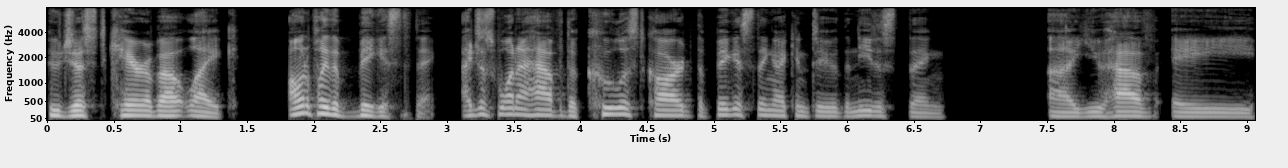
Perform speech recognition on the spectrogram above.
who just care about like I want to play the biggest thing. I just want to have the coolest card, the biggest thing I can do, the neatest thing. Uh, you have a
